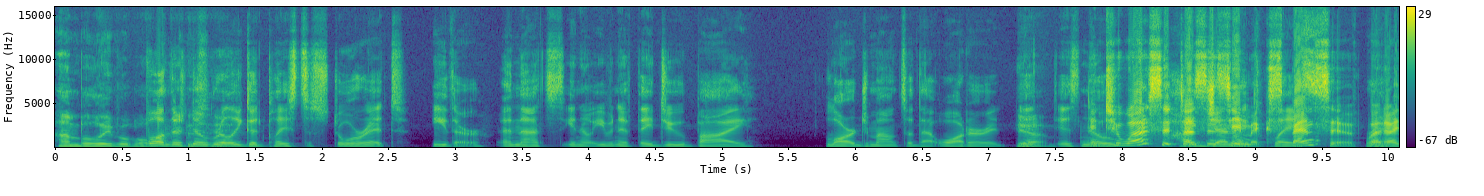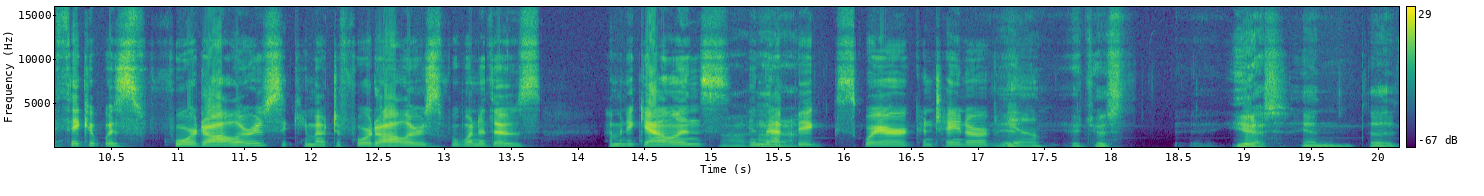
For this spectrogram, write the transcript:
unbelievable. Well, and there's no see. really good place to store it either, and that's you know even if they do buy large amounts of that water, it, Yeah. it is no. and to us, it doesn't seem hygienic place. expensive, but Right. I think it was four dollars. It came out to four dollars for one of those. How many gallons Uh, in that don't- big square container? It, Yeah. it just yes, and the,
